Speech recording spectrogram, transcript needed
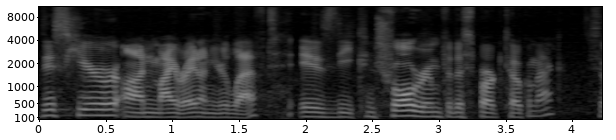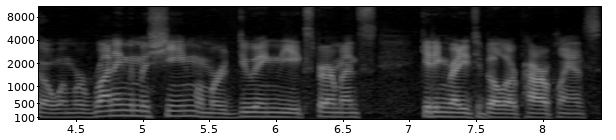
this here on my right, on your left, is the control room for the SPARC tokamak. So when we're running the machine, when we're doing the experiments, getting ready to build our power plants,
